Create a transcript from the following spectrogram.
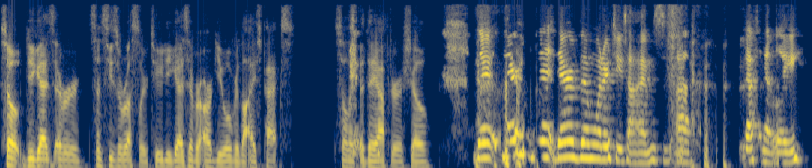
So, do you guys ever, since he's a wrestler too, do you guys ever argue over the ice packs? So, like the day after a show. there, there, have been, there have been one or two times, uh, definitely.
